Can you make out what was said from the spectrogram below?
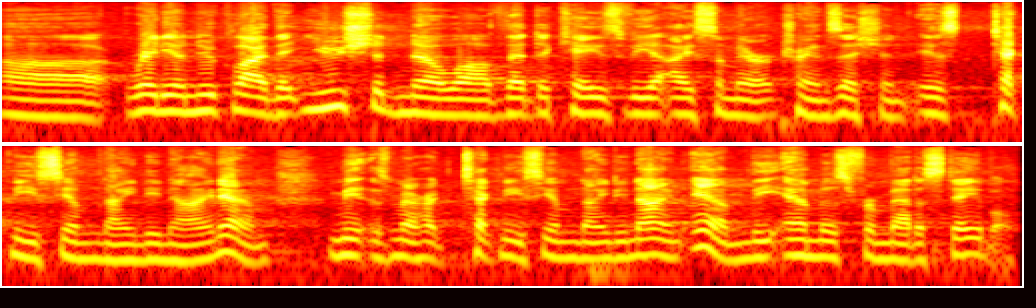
uh, radionuclide that you should know of that decays via isomeric transition is technetium 99M. I mean, as a matter of fact, technetium 99M. The M is for metastable.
